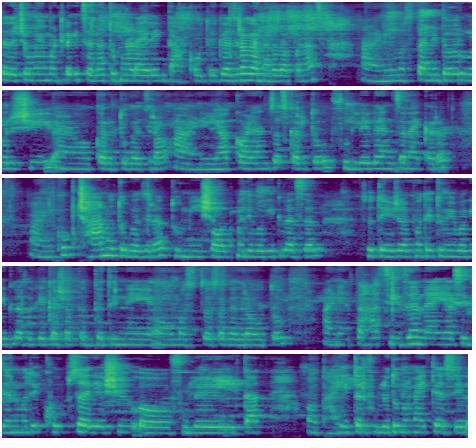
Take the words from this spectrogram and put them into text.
तर त्याच्यामुळे म्हटलं की चला तुम्हाला डायरेक्ट दाखवते गजरा करणार आपण आज. आणि मस्त आम्ही दरवर्षी करतो गजरा. आणि या कळ्यांचाच करतो. फुललेल्यांचा नाही करत. आणि खूप छान होतो गजरा. तुम्ही शॉर्टमध्ये बघितलं असेल. सो त्याच्यामध्ये तुम्ही बघितलं असेल की कशा पद्धतीने मस्त असा गजरा होतो. आणि आता हा सीझन आहे. या सीझनमध्ये खूप सारी अशी फुलं येतात. काही तर फुलं तुम्हाला माहिती असेल.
